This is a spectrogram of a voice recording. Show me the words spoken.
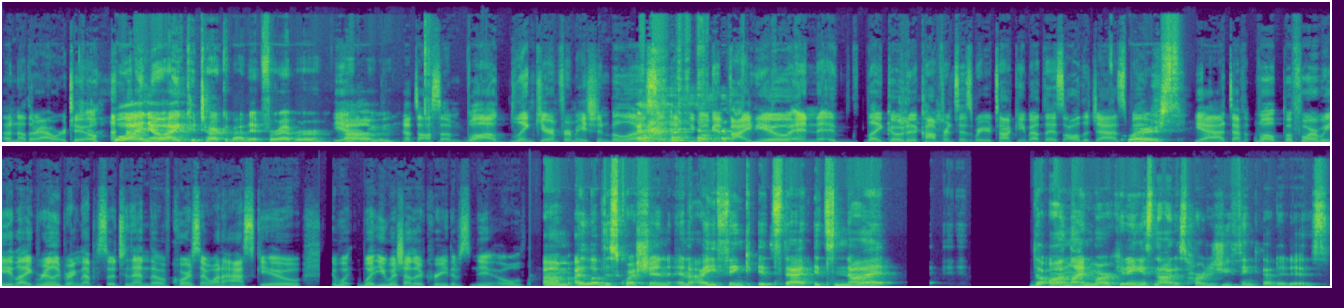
another hour too. Well, I know I could talk about it forever. Yeah. Um, That's awesome. Well, I'll link your information below so that people can find you and uh, like go to conferences where you're talking about this, all the jazz. of But course. yeah, definitely. Well, before we like really bring the episode to the end, though, of course, I want to ask you what what you wish other creatives knew. Um, I love this question. And I think it's that it's not the online marketing is not as hard as you think that it is.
